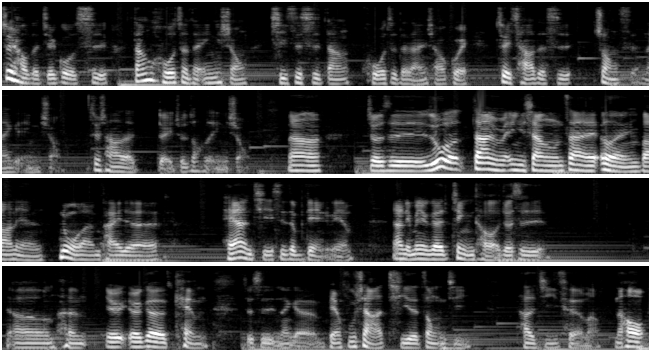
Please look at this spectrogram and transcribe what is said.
最好的结果是当活着的英雄，其次是当活着的胆小鬼。最差的是撞死的那个英雄。最差的，对，就撞死英雄。那就是如果大家有没有印象，在二零零八年诺兰拍的《黑暗骑士》这部电影里面，那里面有个镜头就是，嗯，很有有一个 cam，就是那个蝙蝠侠骑的重机。他的机车嘛，然后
